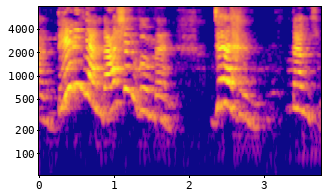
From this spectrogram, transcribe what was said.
and daring and dashing women. Jai Hind. Thank you.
